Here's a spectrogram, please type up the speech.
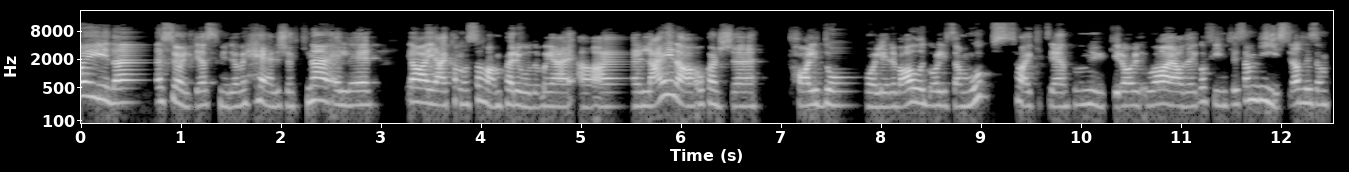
Oi, der sølte jeg smoothie over hele kjøkkenet. Eller ja, jeg kan også ha en periode hvor jeg er lei, da, og kanskje ta litt dårligere valg. Og liksom ops, har ikke trent på noen uker, og wow, ja, det går fint. Liksom viser at liksom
